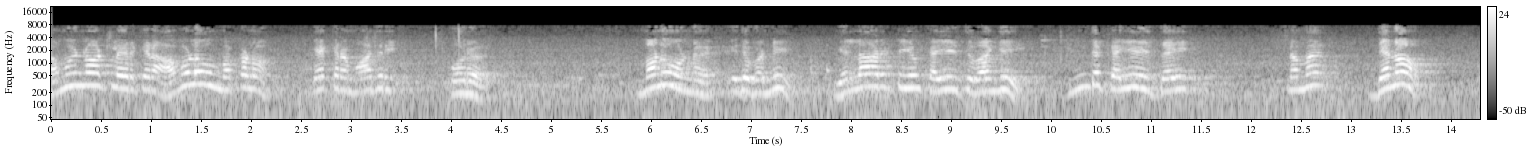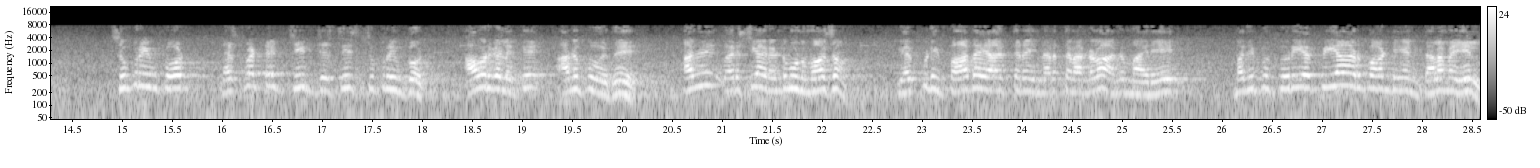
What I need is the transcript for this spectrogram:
தமிழ்நாட்டில் இருக்கிற அவ்வளவு மக்களும் கேட்கிற மாதிரி ஒரு மனு ஒன்று இது பண்ணி எல்லார்கிட்டையும் கையெழுத்து வாங்கி இந்த கையெழுத்தை நம்ம தினம் supreme court respected chief justice supreme court அவர்களுக்கு அனுப்புவது. அது வரிசையா ரெண்டு மூணு மாசம். எப்படி பாத யாத்திரை நடத்துறாங்களோ அது மாதிரி. மதிப்புக்குரிய பி ஆர் பாண்டியன் தலைமையில்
